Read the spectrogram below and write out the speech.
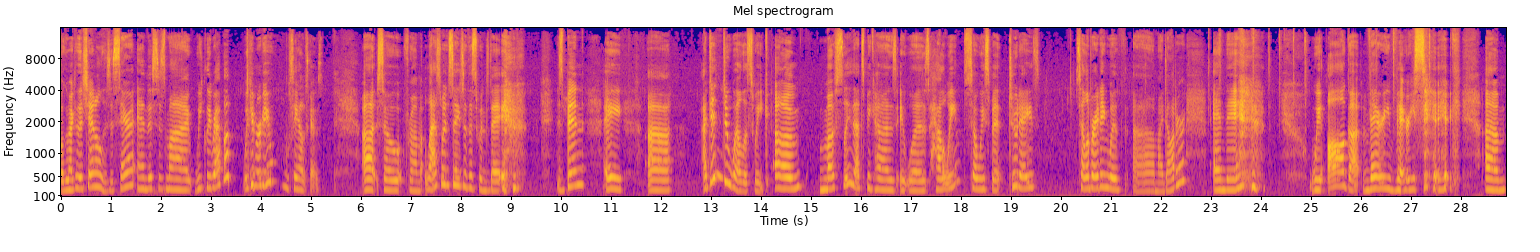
welcome back to the channel. This is Sarah and this is my weekly wrap up, weekend review. We'll see how this goes. Uh, so from last Wednesday to this Wednesday, it's been a, uh, I didn't do well this week. Um, mostly that's because it was Halloween, so we spent two days celebrating with uh, my daughter and then we all got very very sick um,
